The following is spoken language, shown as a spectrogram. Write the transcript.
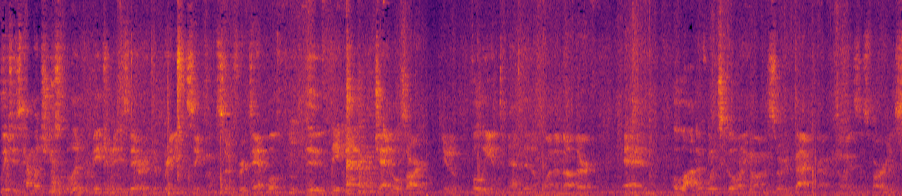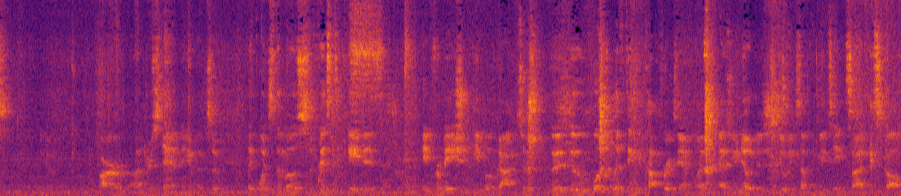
which is how much useful information is there in the brain signal? So, for example, the, the channels aren't, you know, fully independent of one another, and a lot of what's going on is sort of background noise as far as, you know, our understanding of it. So, like, what's the most sophisticated information people have gotten? So, the, the one lifting the cup, for example, as, as you noted, is doing something that's inside the skull.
